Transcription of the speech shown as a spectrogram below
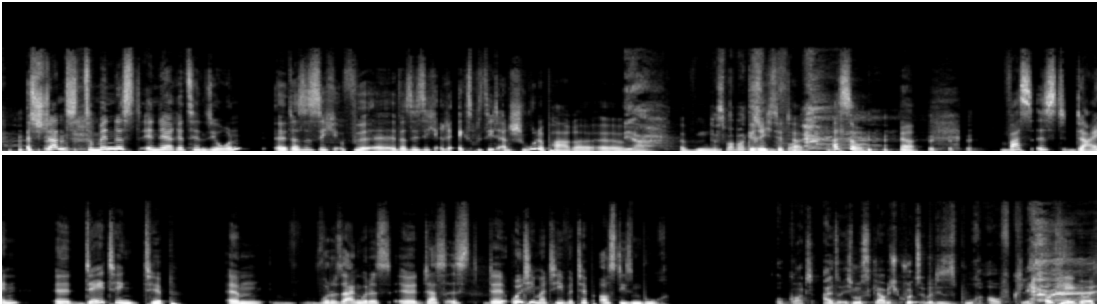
Es stand zumindest in der Rezension, äh, dass es sich für, äh, dass es sich explizit an schwule Paare äh, ja, ähm, das war aber gerichtet Zufall. hat. Ach so, ja. Was ist dein äh, Dating-Tipp, ähm, wo du sagen würdest, äh, das ist der ultimative Tipp aus diesem Buch? Oh Gott, also ich muss, glaube ich, kurz über dieses Buch aufklären. Okay, gut.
